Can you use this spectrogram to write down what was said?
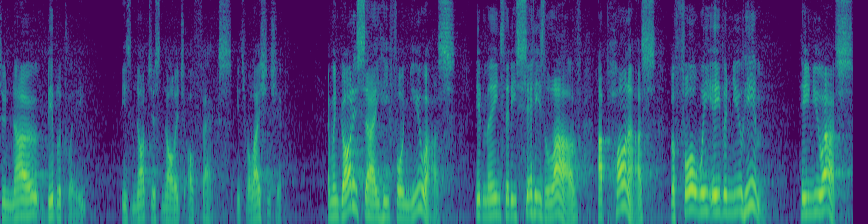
To know biblically is not just knowledge of facts, it's relationship. And when God is saying He foreknew us, it means that He set His love upon us before we even knew Him. He knew us.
